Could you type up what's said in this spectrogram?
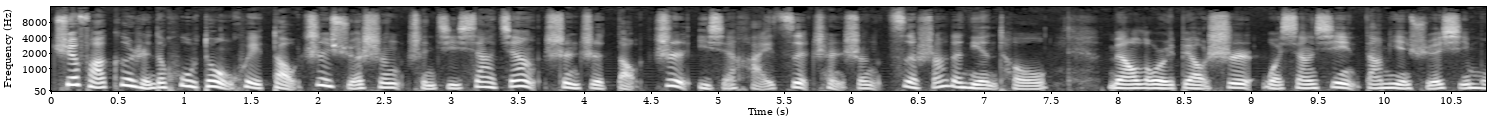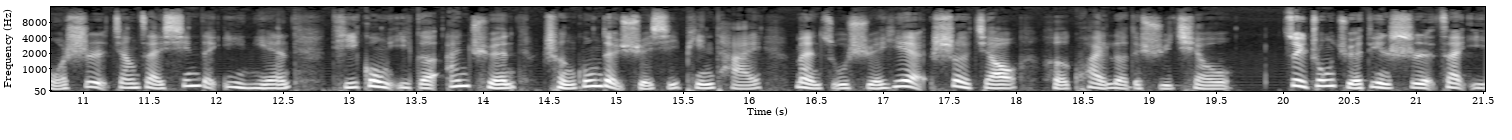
缺乏个人的互动会导致学生成绩下降，甚至导致一些孩子产生自杀的念头。Melory 表示：“我相信当面学习模式将在新的一年提供一个安全、成功的学习平台，满足学业、社交和快乐的需求。”最终决定是在一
